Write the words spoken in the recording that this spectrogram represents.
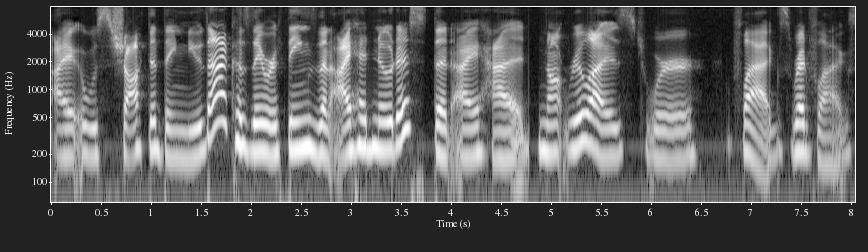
i was shocked that they knew that because they were things that i had noticed that i had not realized were flags red flags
